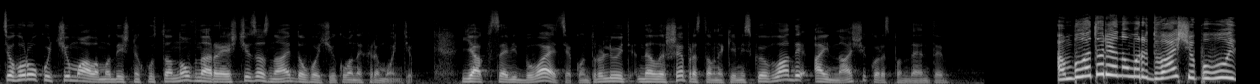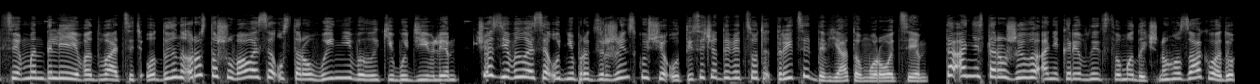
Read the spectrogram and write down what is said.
Цього року чимало медичних установ нарешті зазнають довгоочікуваних ремонтів. Як все відбувається, контролюють не лише представники міської влади, а й наші кореспонденти. Амбулаторія номер 2 що по вулиці Менделєєва, 21, розташувалася у старовинній великій будівлі, що з'явилася у Дніпродзержинську ще у 1939 році. Та ані старожили, ані керівництво медичного закладу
